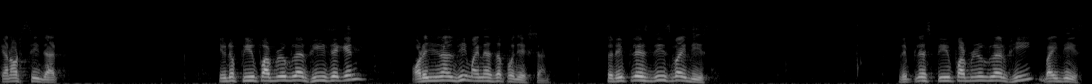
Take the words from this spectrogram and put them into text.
cannot see that, you know PU perpendicular V is again original V minus the projection. So, replace this by this replace pu perpendicular v by this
